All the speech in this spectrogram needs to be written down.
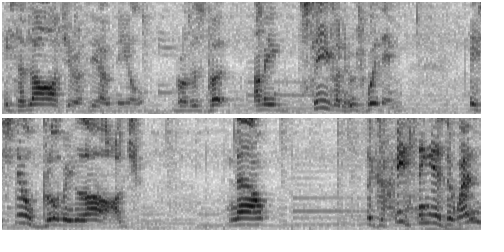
he's the larger of the O'Neill brothers, but I mean, Stephen, who's with him, is still blooming large. Now, the great thing is that when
